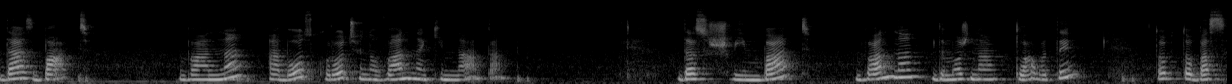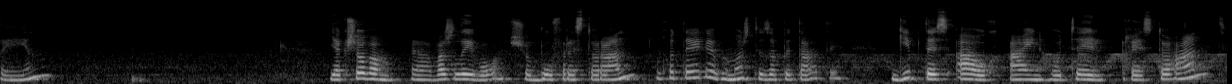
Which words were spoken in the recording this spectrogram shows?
Das Bad. Ванна або скорочено ванна кімната. Das Schwimmbad. ванна, де можна плавати, тобто басейн. Якщо вам е, важливо, щоб був ресторан в готелі, ви можете запитати: Gibt es auch ein Hotel Restaurant?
